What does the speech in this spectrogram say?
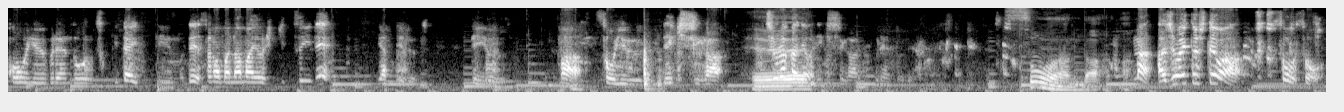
こういうブレンドを作りたいっていうのでそのまま名前を引き継いでやってるっていうまあそういう歴史がへうちの中ではえ歴史があるブレンドそうなんだ。あまあ味わいとしてはそうそ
